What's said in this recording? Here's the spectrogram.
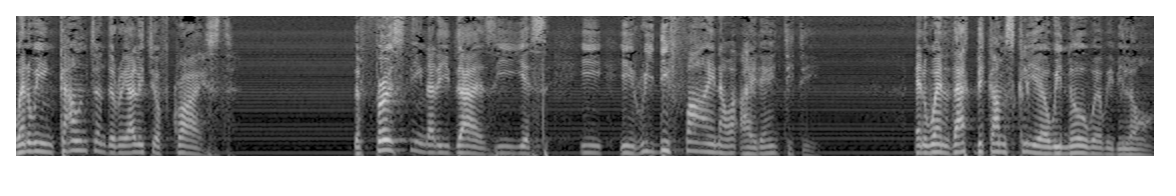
When we encounter the reality of Christ, the first thing that He does, He, yes, he, he redefines our identity. And when that becomes clear, we know where we belong.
